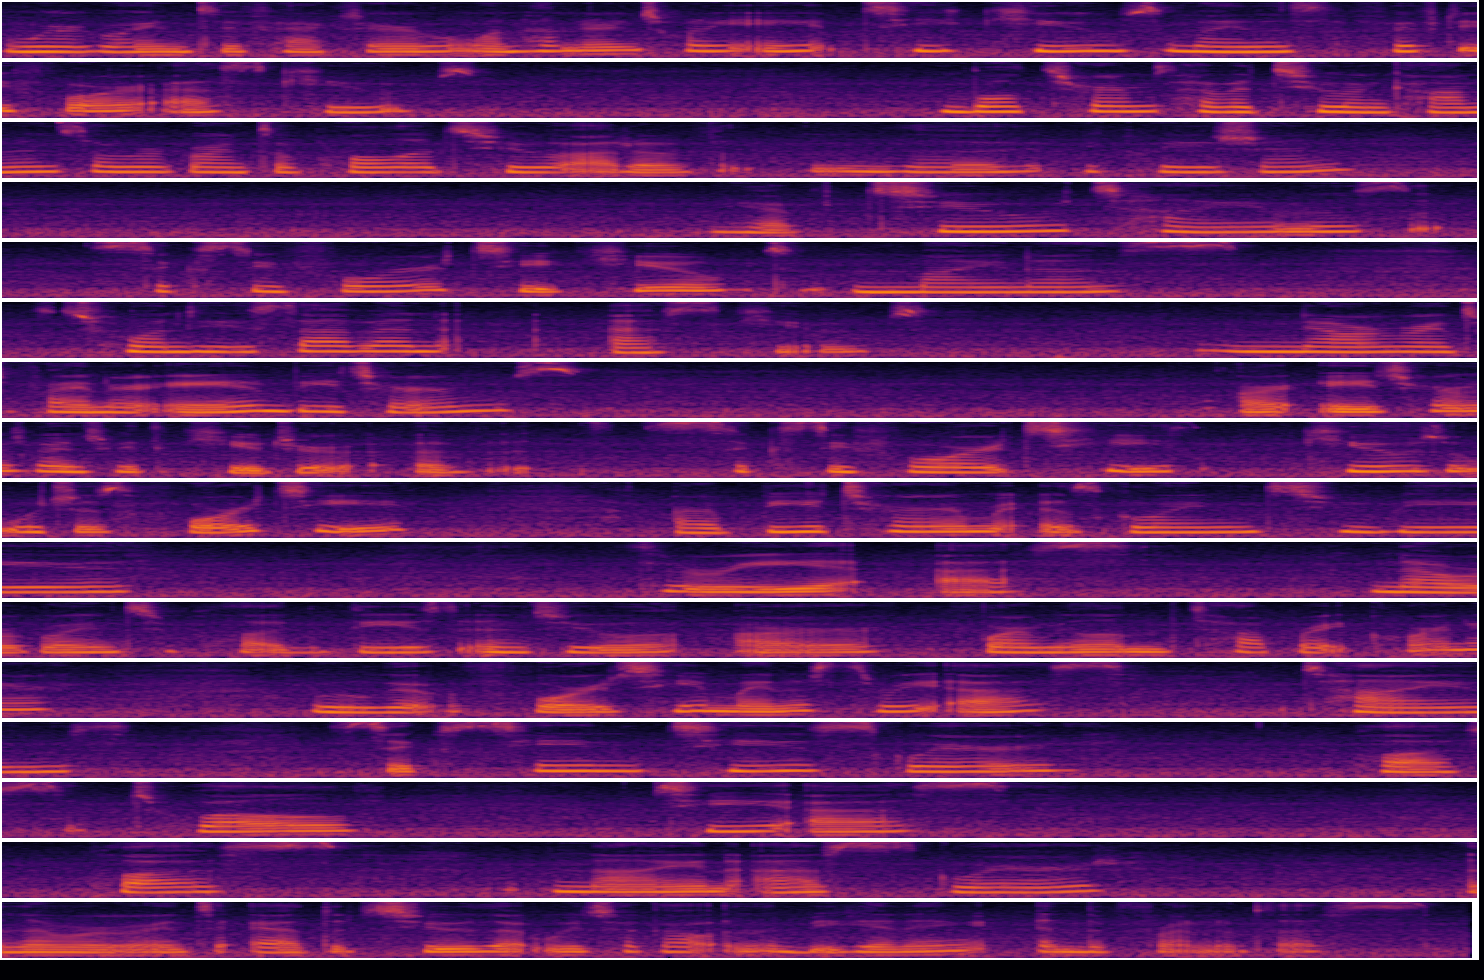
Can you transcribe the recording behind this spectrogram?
we're going to factor 128t cubes minus 54s cubes. Both terms have a 2 in common, so we're going to pull a 2 out of the equation. We have 2 times 64t cubed minus 27s cubed. Now we're going to find our a and b terms. Our a term is going to be the cubed root of 64t cubed, which is 4t. Our b term is going to be 3s. Now we're going to plug these into our formula in the top right corner. We will get 4t minus 3s times 16t squared plus 12ts plus 9s squared and then we're going to add the 2 that we took out in the beginning in the front of this.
